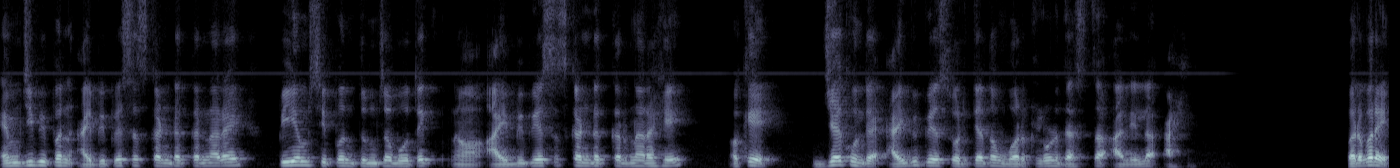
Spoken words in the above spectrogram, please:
एमजीपी पण आयबीपीएसच कंडक्ट करणार आहे पीएमसी पण तुमचं बहुतेक आयबीपीएसच कंडक्ट करणार आहे ओके जे कोणत्या आयबीपीएस वरती आता वर्कलोड जास्त आलेला आहे. बरोबर आहे?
